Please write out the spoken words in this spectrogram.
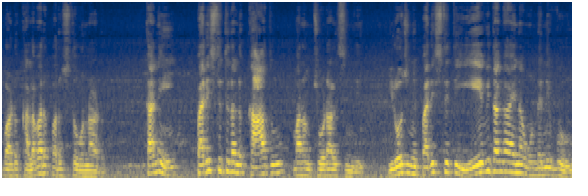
వాడు కలవరపరుస్తూ ఉన్నాడు. కానీ పరిస్థితులను కాదు మనం చూడాల్సింది. ఈరోజు నీ పరిస్థితి ఏ విధంగా అయినా ఉండనివ్వు.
